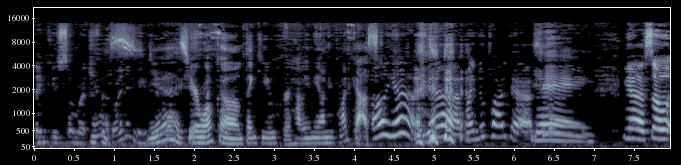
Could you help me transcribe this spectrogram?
thank you so much yes. for joining me. Today. Yes, you're welcome. Thank you for having me on your podcast. Oh yeah, yeah, my new podcast. Yay. Yay. Yeah, so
